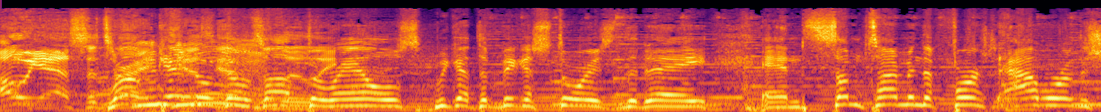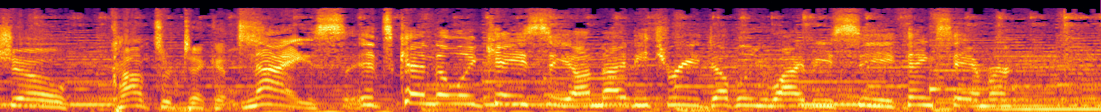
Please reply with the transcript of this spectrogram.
Oh yes, that's Rob right. Kendall Yes, goes off the rails. We got the biggest stories of the day, and sometime in the first hour of the show, concert tickets. Nice. It's Kendall and Casey on 93 WIBC. Thanks, Hammer.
